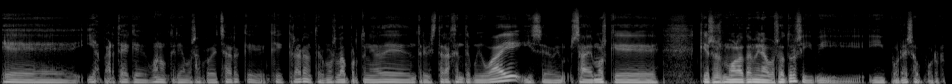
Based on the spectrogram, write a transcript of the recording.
eh, y aparte de que, bueno, queríamos aprovechar que, que, claro, tenemos la oportunidad de entrevistar a gente muy guay y se- sabemos que, que eso os mola también a vosotros y, y- y por eso, por,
